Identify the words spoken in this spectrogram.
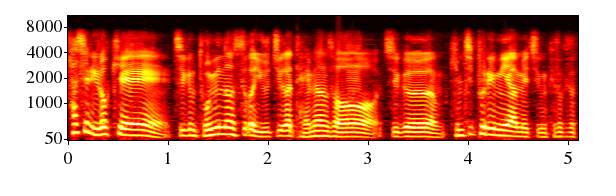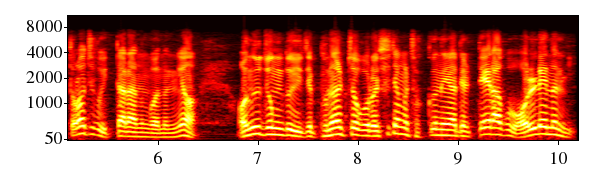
사실 이렇게 지금 도미넌스가 유지가 되면서 지금 김치 프리미엄이 지금 계속해서 떨어지고 있다라는 거는요. 어느 정도 이제 분할적으로 시장을 접근해야 될 때라고 원래는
